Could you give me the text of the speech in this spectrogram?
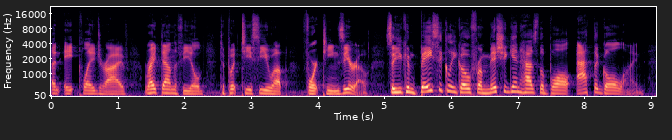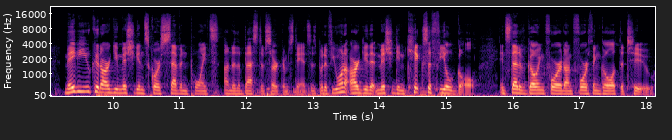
an eight play drive right down the field to put TCU up 14 0. So you can basically go from Michigan has the ball at the goal line. Maybe you could argue Michigan scores seven points under the best of circumstances, but if you want to argue that Michigan kicks a field goal instead of going for it on fourth and goal at the two,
